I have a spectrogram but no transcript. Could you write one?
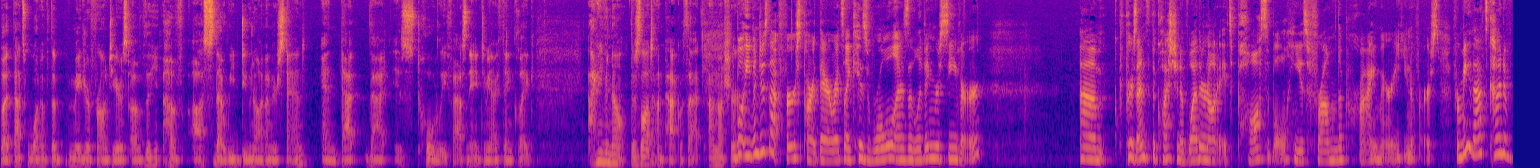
but that's one of the major frontiers of the of us that we do not understand, and that that is totally fascinating to me. I think like. I don't even know. There's a lot to unpack with that. I'm not sure. Well, even just that first part there, where it's like his role as a living receiver, um, presents the question of whether or not it's possible he is from the primary universe. For me, that's kind of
